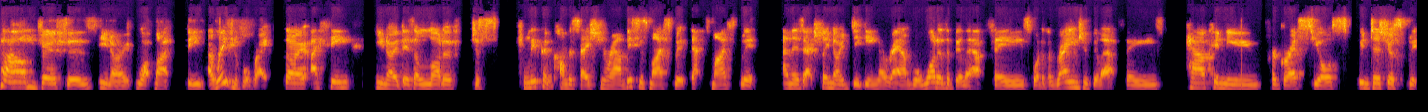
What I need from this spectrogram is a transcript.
um, versus, you know, what might be a reasonable rate. So I think, you know, there's a lot of just flippant conversation around this is my split, that's my split. And there's actually no digging around, well, what are the bill out fees? What are the range of bill out fees? How can you progress your, does your split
